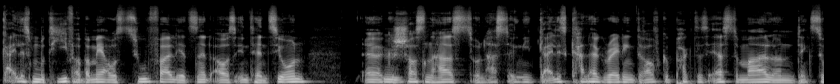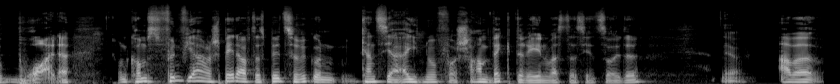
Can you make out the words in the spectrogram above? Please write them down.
geiles Motiv, aber mehr aus Zufall, jetzt nicht aus Intention äh, hm. geschossen hast und hast irgendwie ein geiles Color Grading draufgepackt das erste Mal und denkst so, boah, Alter. Und kommst fünf Jahre später auf das Bild zurück und kannst ja eigentlich nur vor Scham wegdrehen, was das jetzt sollte. Ja. Aber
